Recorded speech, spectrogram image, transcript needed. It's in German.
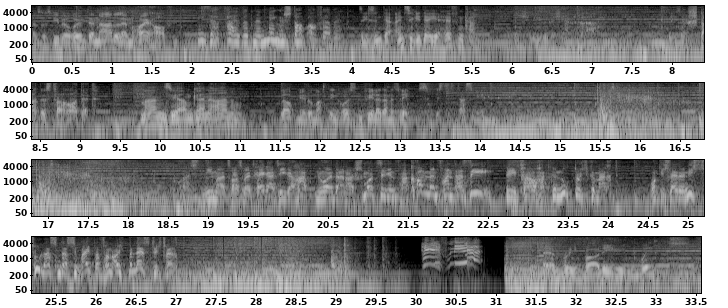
Das ist die berühmte Nadel im Heuhaufen. Dieser Fall wird eine Menge Staub aufwirbeln. Sie sind der Einzige, der ihr helfen kann. Ich liebe dich, Angela. Diese Stadt ist verrottet. Mann, Sie haben keine Ahnung. Glaub mir, du machst den größten Fehler deines Lebens. Ist es das wert? Du hast niemals was mit Haggerty gehabt, nur in deiner schmutzigen, verkommenen Fantasie. Die Frau hat genug durchgemacht. Und ich werde nicht zulassen, dass sie weiter von euch belästigt wird. Hilf mir! Everybody wins.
